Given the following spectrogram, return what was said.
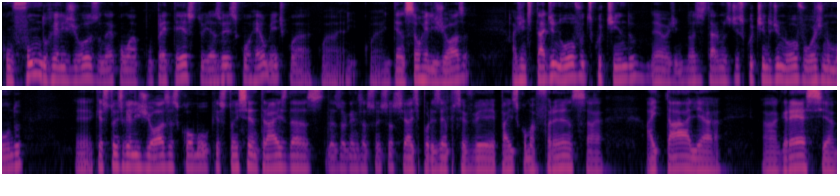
com fundo religioso, né? Com a, o pretexto e às vezes com realmente com a, com a, com a intenção religiosa, a gente está de novo discutindo, né? Nós estarmos discutindo de novo hoje no mundo é, questões religiosas como questões centrais das, das organizações sociais. Por exemplo, você vê países como a França, a Itália, a Grécia,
